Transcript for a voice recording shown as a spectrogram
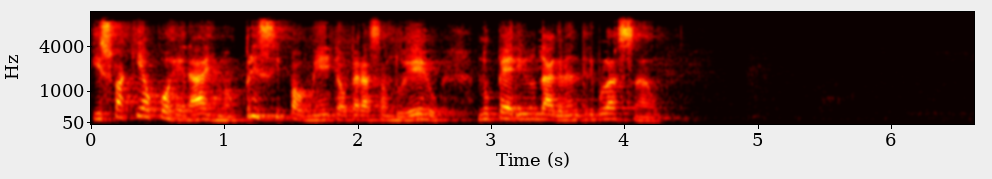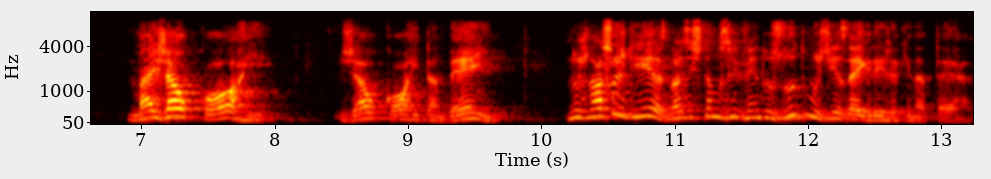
Isso aqui ocorrerá, irmão, principalmente a operação do erro, no período da grande tribulação. Mas já ocorre, já ocorre também nos nossos dias. Nós estamos vivendo os últimos dias da igreja aqui na terra.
